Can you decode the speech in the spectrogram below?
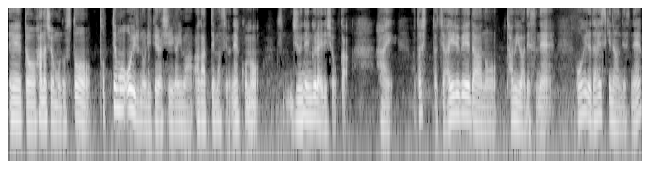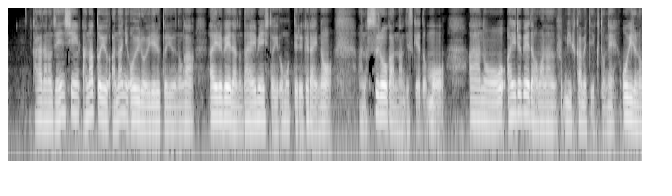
えっ、ー、と、話を戻すと、とってもオイルのリテラシーが今上がってますよね。この10年ぐらいでしょうか。はい。私たちアイルベーダーの民はですね、オイル大好きなんですね。体の全身、穴という穴にオイルを入れるというのが、アイルベーダーの代名詞と思ってるぐらいの、あの、スローガンなんですけれども、あの、アイルベーダーを学び深めていくとね、オイルの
